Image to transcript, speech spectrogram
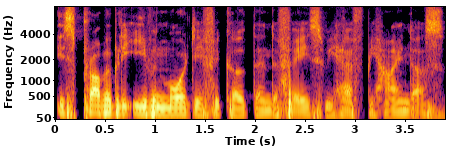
is probably even more difficult than the phase we have behind us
